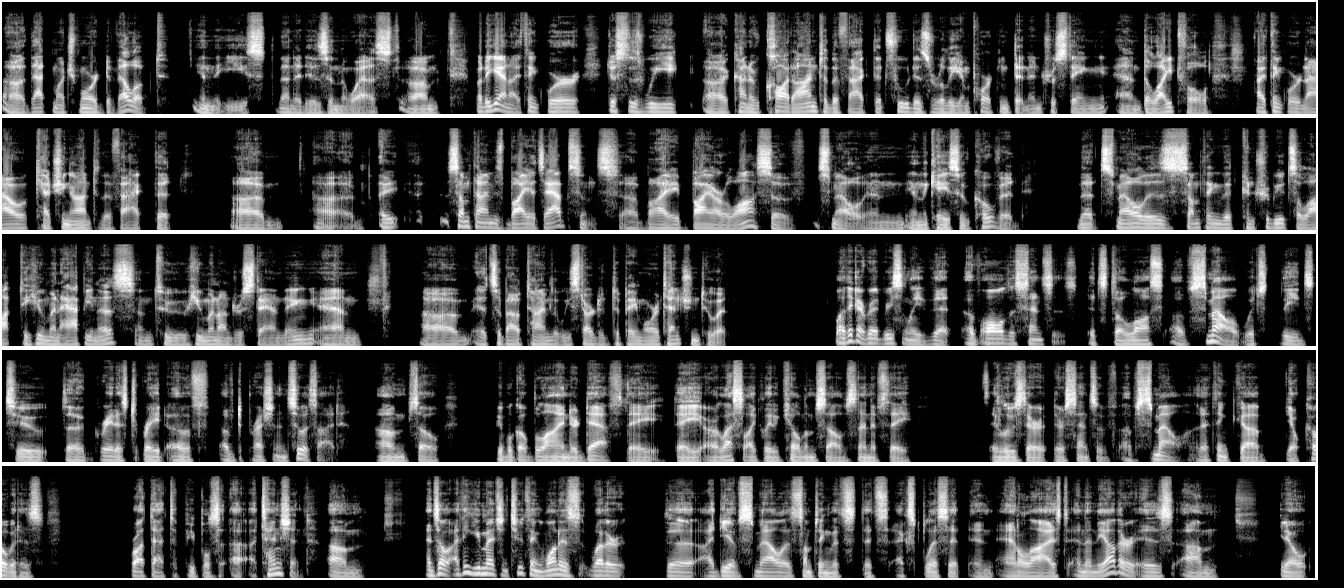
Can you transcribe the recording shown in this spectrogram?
uh, that much more developed in the East than it is in the West. Um, but again, I think we're just as we uh, kind of caught on to the fact that food is really important and interesting and delightful. I think we're now catching on to the fact that um, uh, sometimes by its absence, uh, by by our loss of smell. In in the case of COVID, that smell is something that contributes a lot to human happiness and to human understanding, and uh, it's about time that we started to pay more attention to it. Well, I think I read recently that of all the senses, it's the loss of smell which leads to the greatest rate of of depression and suicide. Um, so people go blind or deaf, they they are less likely to kill themselves than if they if they lose their their sense of of smell. And I think uh, you know COVID has brought that to people's uh, attention. Um, and so I think you mentioned two things. One is whether the idea of smell is something that's that's explicit and analyzed, and then the other is, um, you know,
